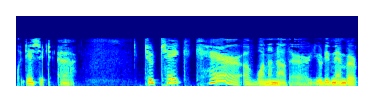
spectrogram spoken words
what is it, uh, to take care of one another. You remember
